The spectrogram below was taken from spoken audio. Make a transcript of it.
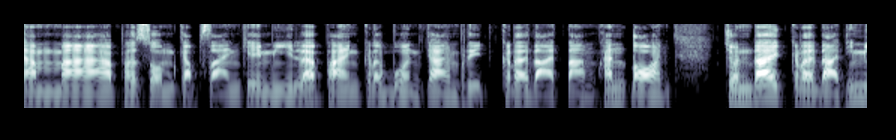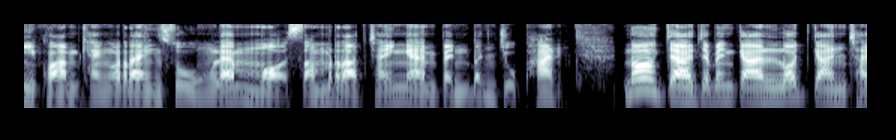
นำมาผสมกับสารเคมี และผ่านกระบวนการผลิตกระดาษตามขั้นตอน จนได้กระดาษที่มีความแข็งแรงสูง และเหมาะสำหรับใช้งานเป็นบรรจุภัณฑ์นอกจากจะเป็นการลดการใช้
